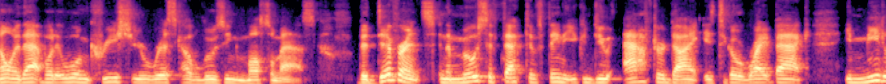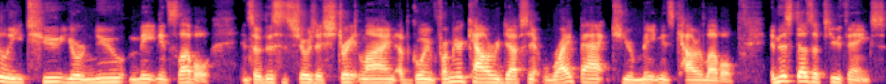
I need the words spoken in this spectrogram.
Not only that, but it will increase your risk of losing muscle mass. The difference and the most effective thing that you can do after diet is to go right back immediately to your new maintenance level. And so this shows a straight line of going from your calorie deficit right back to your maintenance calorie level. And this does a few things.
